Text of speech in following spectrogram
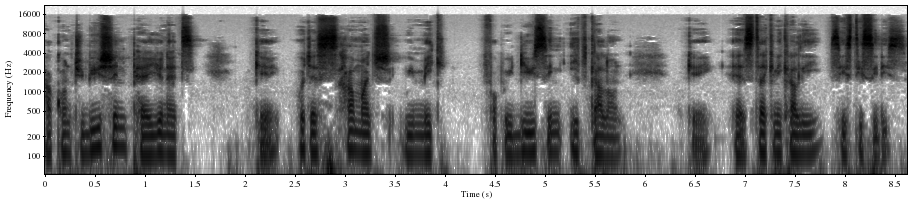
our contribution per unit, okay, which is how much we make for producing each gallon, okay, is technically 60 cedis.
